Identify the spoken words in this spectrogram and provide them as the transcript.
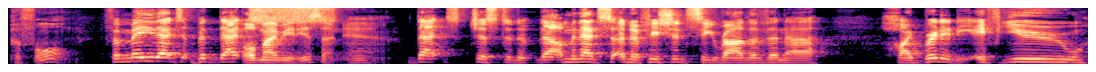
perform. for me that's but that's Or maybe it isn't. Yeah. that's just an, I mean that's an efficiency rather than a hybridity if you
